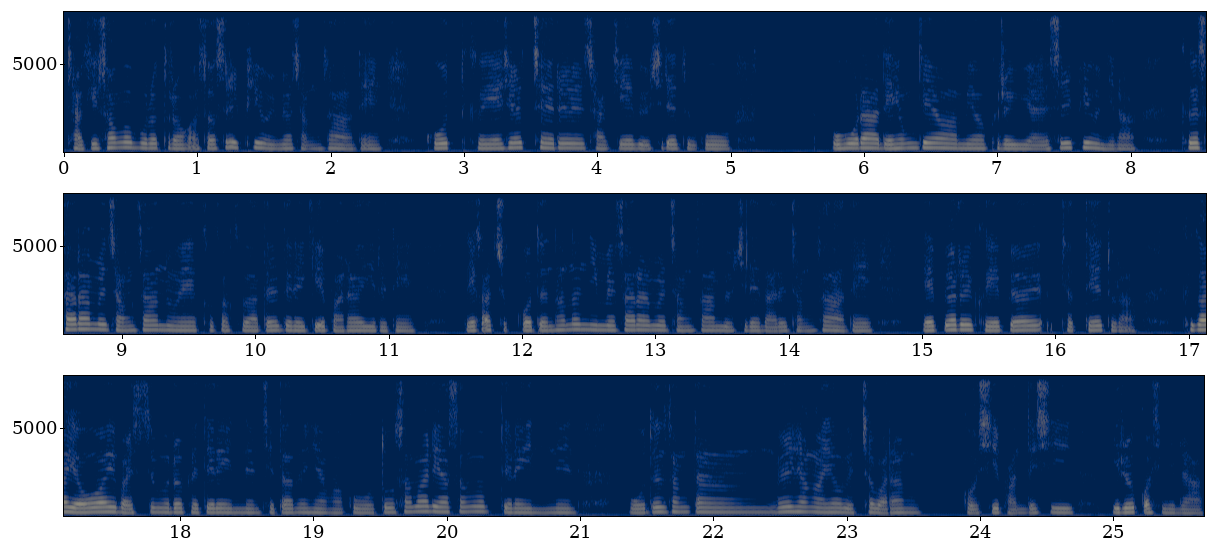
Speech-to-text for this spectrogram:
자기 성읍으로 들어가서 슬피 울며 장사하되 곧 그의 실체를 자기의 묘실에 두고 오호라 내 형제여 하며 그를 위하여 슬피 우니라. 그 사람을 장사한 후에 그가 그 아들들에게 말하여 이르되 내가 죽거든 하나님의 사람을 장사한 묘실에 나를 장사하되 내 뼈를 그의 뼈 곁에 두라. 그가 여호와의 말씀으로 베델에 있는 제단을 향하고 또 사마리아 성읍들에 있는 모든 상당을 향하여 외쳐 말한 것이 반드시 이룰 것이니라.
